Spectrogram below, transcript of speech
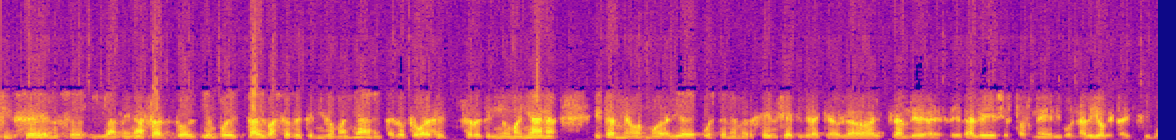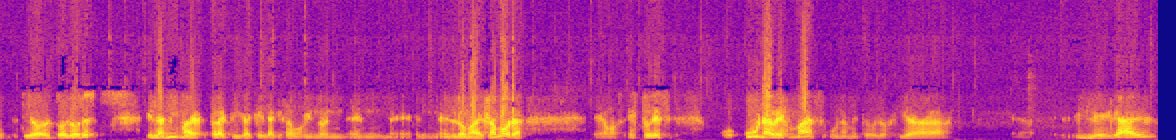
circense y amenaza todo el tiempo de tal va a ser detenido mañana y tal otro va a ser detenido mañana. Esta modalidad de puesta en emergencia, que de la que hablaba el clan de, de D'Alessio, Stornelli, Bonadío, que está diciendo investigado en Dolores, es la misma práctica que la que estamos viendo en, en Loma de Zamora. Digamos, esto es una vez más una metodología ilegal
